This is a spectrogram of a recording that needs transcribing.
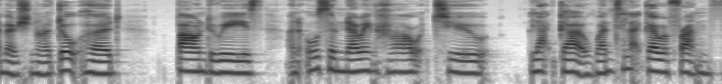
emotional adulthood, boundaries, and also knowing how to let go, when to let go of friends.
